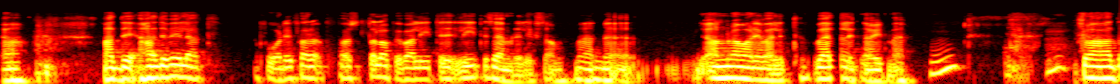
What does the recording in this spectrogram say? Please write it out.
jag hade, hade velat få det. För, första loppet var lite, lite sämre liksom. Men eh, andra var jag väldigt, väldigt nöjd med. Mm. Så att,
